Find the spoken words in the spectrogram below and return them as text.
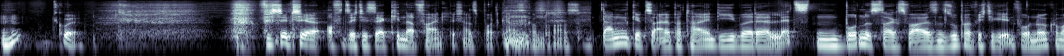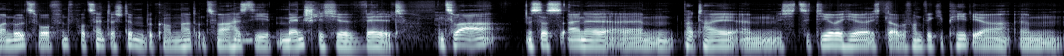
Mhm, cool. Wir sind hier offensichtlich sehr kinderfeindlich als Podcast, kommt raus. Dann gibt es eine Partei, die bei der letzten Bundestagswahl, das ist eine super wichtige Info, 0,025 Prozent der Stimmen bekommen hat. Und zwar heißt die Menschliche Welt. Und zwar ist das eine ähm, Partei, ähm, ich zitiere hier, ich glaube von Wikipedia, ähm,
